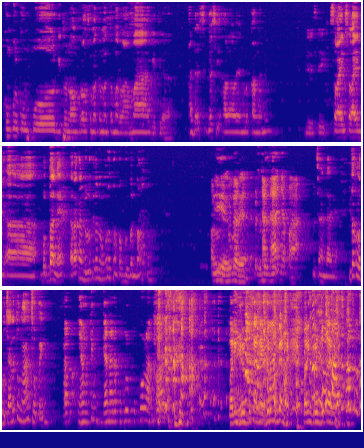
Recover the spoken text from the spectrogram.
kumpul-kumpul gitu nongkrong sama teman-teman lama gitu ya ada sih nggak sih hal-hal yang lo kangenin Iya sih. selain selain eh, beban ya karena kan dulu kita nongkrong tanpa beban banget kan Iya, benar ya. Bercandanya, Pak. bercandanya kita kalau bercanda tuh ngaco peng Nggak, yang penting jangan ada pukul-pukulan, Pak. Paling gerebekan ya, gerebekan ya. Paling gerebekan ya.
